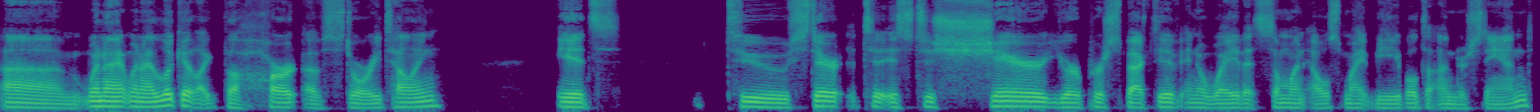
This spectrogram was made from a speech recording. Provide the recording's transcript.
um when I when I look at like the heart of storytelling, it's to stare to is to share your perspective in a way that someone else might be able to understand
